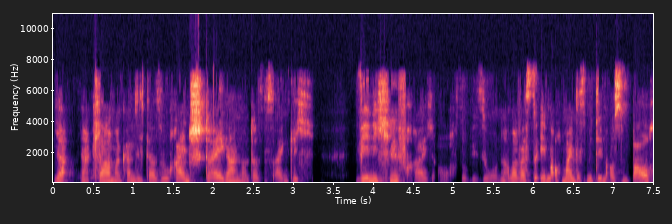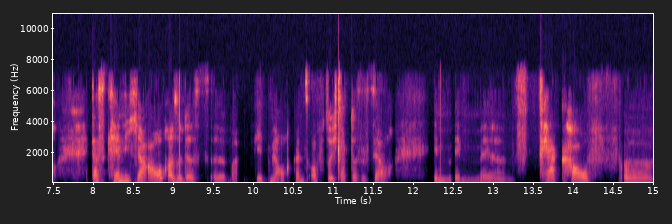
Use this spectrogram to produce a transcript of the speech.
Ja, ja klar, man kann sich da so reinsteigern und das ist eigentlich wenig hilfreich auch sowieso. Ne? Aber was du eben auch meintest mit dem aus dem Bauch, das kenne ich ja auch. Also das äh, geht mir auch ganz oft so. Ich glaube, das ist ja auch im, im äh, Verkauf, äh,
